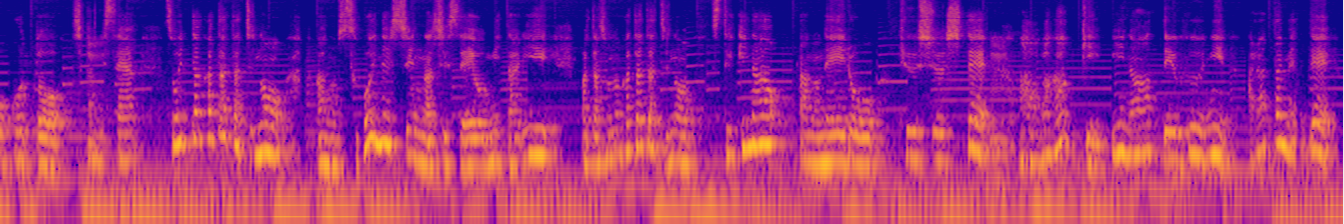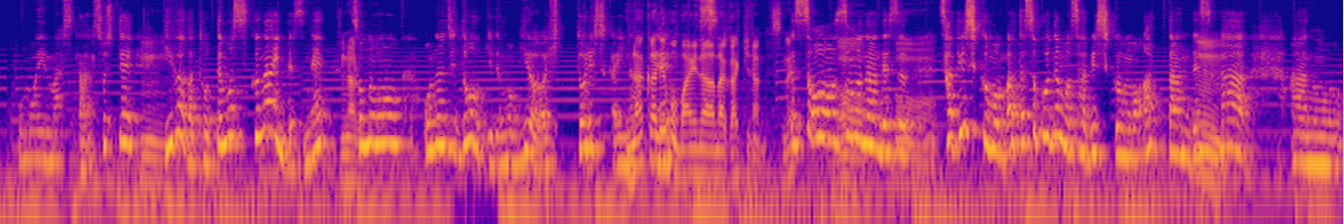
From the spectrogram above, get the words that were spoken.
お琴三味線、そういった方たちのあのすごい熱心な姿勢を見たりまたその方たちの素敵なあの音色を吸収して、あ和楽器いいなっていうふうに改めてて思いました。そして琵琶がとっても少ないんですね、うん、その同じ同期でも琵琶は一人しかいなくて。中でもマイナーな楽器なんですね。そうそうなんです。寂しくもまたそこでも寂しくもあったんですが、うん、あの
